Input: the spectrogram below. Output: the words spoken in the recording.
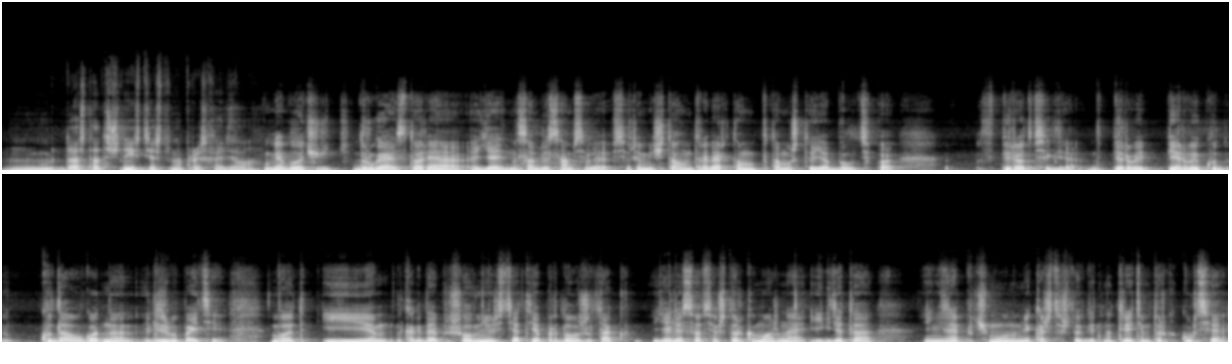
Достаточно естественно происходило. У меня была чуть-чуть другая история. Я, на самом деле, сам себя все время считал интровертом, потому что я был, типа, вперед всегда. Первый, первый куда угодно, лишь бы пойти. Вот. И когда я пришел в университет, я продолжил так. Я лез во все, что только можно. И где-то, я не знаю почему, но мне кажется, что где-то на третьем только курсе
